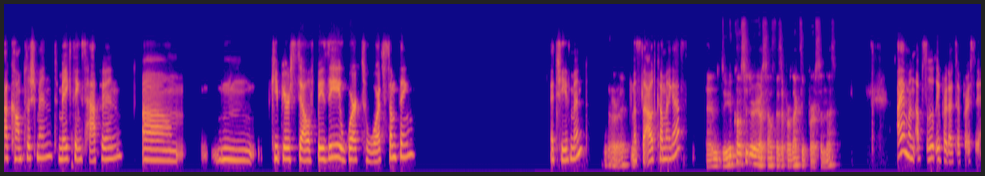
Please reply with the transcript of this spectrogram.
Accomplishment, make things happen, um, mm, keep yourself busy, work towards something. Achievement. All right. That's the outcome, I guess. And do you consider yourself as a productive person, Ness? I am an absolutely productive person.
